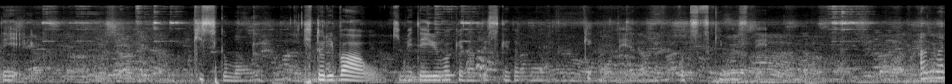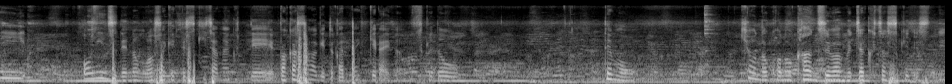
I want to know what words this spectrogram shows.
で岸くも一人バーを決めているわけなんですけども結構ね落ち着きまして。あんまり大人数で飲むお酒って好きじゃなくてバカ騒ぎとか大嫌いなんですけどでも今日のこの感じはめちゃくちゃ好きですね。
